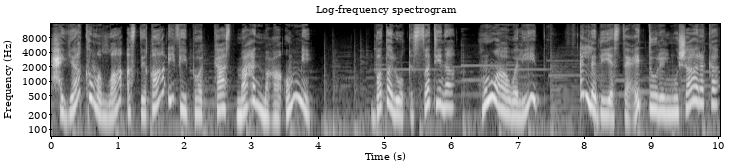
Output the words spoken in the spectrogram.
حياكم الله أصدقائي في بودكاست معا مع أمي. بطل قصتنا هو وليد الذي يستعد للمشاركة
